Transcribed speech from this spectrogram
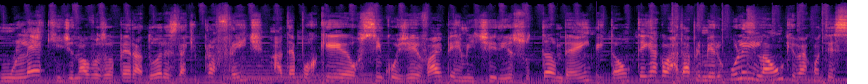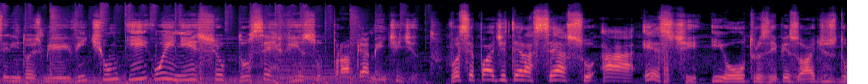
um leque de novas operadoras daqui para frente, até porque o 5G vai permitir isso também. Então, tem que aguardar primeiro o leilão que vai acontecer em 2021 e o início do serviço propriamente dito. Você pode ter acesso a este e outros episódios do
